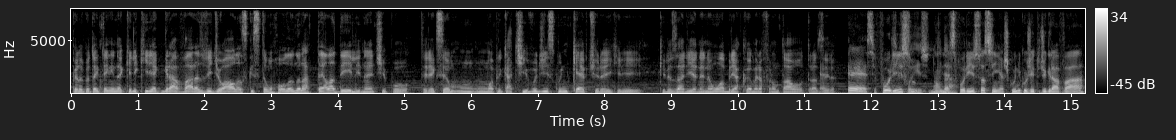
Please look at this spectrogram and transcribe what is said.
Pelo que eu tô entendendo aqui, ele queria gravar as videoaulas que estão rolando na tela dele, né? Tipo, teria que ser um, um aplicativo de screen capture aí que ele que ele usaria, né? Não abrir a câmera frontal ou traseira. É, se for se isso. For isso não dá. se for isso, assim, acho que o único jeito de gravar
